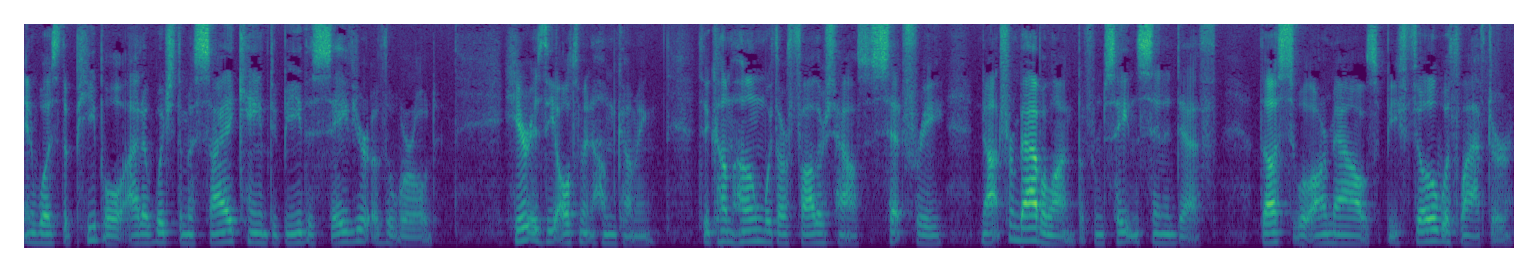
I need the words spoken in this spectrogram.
and was the people out of which the Messiah came to be the Savior of the world. Here is the ultimate homecoming to come home with our Father's house, set free, not from Babylon, but from Satan's sin and death. Thus will our mouths be filled with laughter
